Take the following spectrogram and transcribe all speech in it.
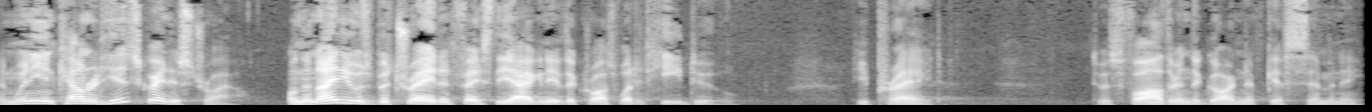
And when he encountered his greatest trial, on the night he was betrayed and faced the agony of the cross, what did he do? He prayed to his Father in the Garden of Gethsemane.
